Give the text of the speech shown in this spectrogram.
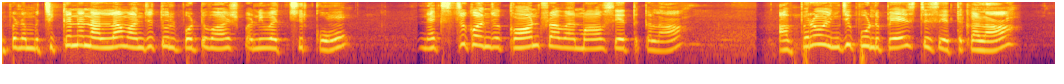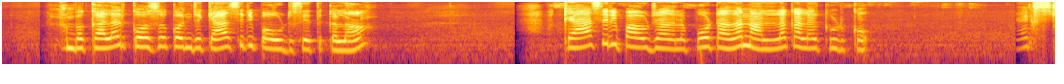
இப்போ நம்ம சிக்கனை நல்லா மஞ்சத்தூள் போட்டு வாஷ் பண்ணி வச்சுருக்கோம். நெக்ஸ்ட்டு கொஞ்சம் கார்ன்ஃப்ளவர் மாவு சேர்த்துக்கலாம். அப்புறம் இஞ்சி பூண்டு பேஸ்ட்டு சேர்த்துக்கலாம். நம்ம கலர் கோசம் கொஞ்சம் கேசரி பவுடர் சேர்த்துக்கலாம். கேசரி பவுடர் அதில் போட்டால் தான் நல்ல கலர் கொடுக்கும். நெக்ஸ்ட்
